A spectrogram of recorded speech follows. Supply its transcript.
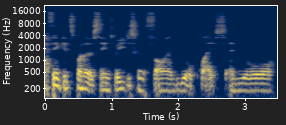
I think it's one of those things where you just got to find your place and your,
